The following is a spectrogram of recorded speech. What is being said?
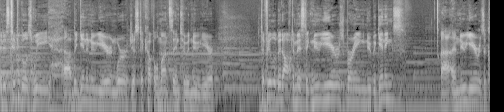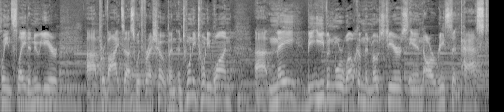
It is typical as we uh, begin a new year, and we're just a couple months into a new year, to feel a bit optimistic. New years bring new beginnings. Uh, a new year is a clean slate. A new year uh, provides us with fresh hope. And, and 2021 uh, may be even more welcome than most years in our recent past,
